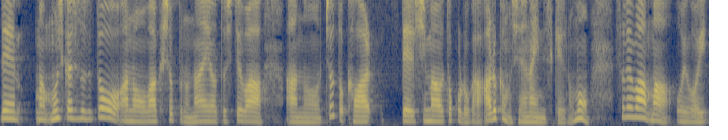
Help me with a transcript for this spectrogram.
で、まあ、もしかするとあのワークショップの内容としてはあのちょっと変わってしまうところがあるかもしれないんですけれどもそれはまあおいおい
